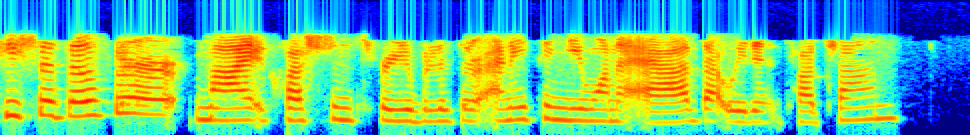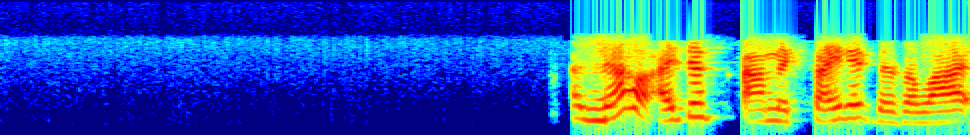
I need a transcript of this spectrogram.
Keisha, those are my questions for you, but is there anything you want to add that we didn't touch on? No, I just I'm excited. There's a lot.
